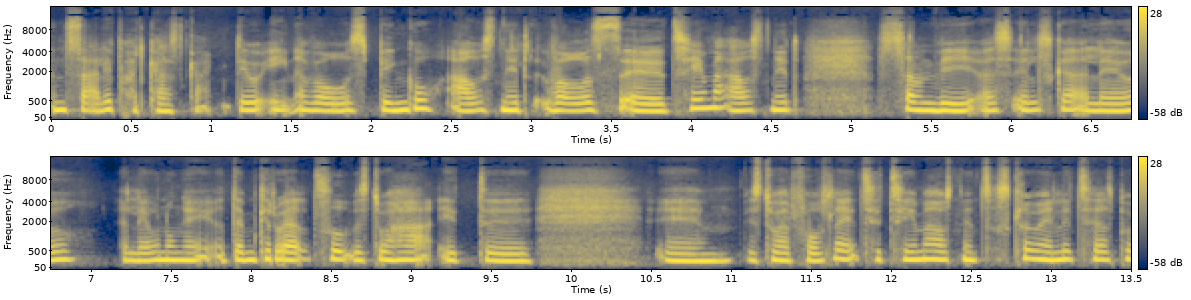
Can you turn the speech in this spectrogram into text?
en særlig podcastgang. Det er jo en af vores bingo-afsnit, vores øh, tema-afsnit, som vi også elsker at lave, at lave nogle af. Og dem kan du altid, hvis du har et... Øh, Øh, hvis du har et forslag til et temaafsnit, så skriv endelig til os på,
